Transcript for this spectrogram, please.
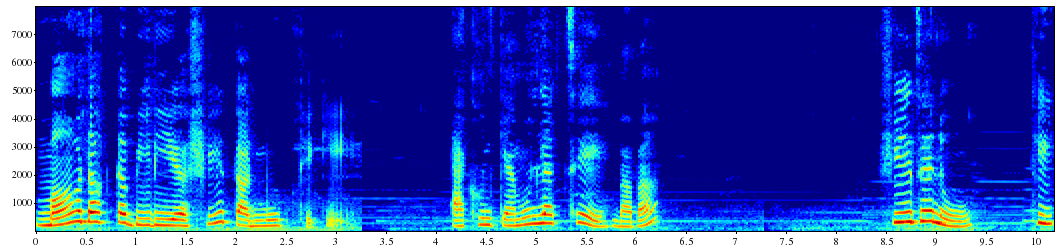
মা ডাকটা বেরিয়ে আসে তার মুখ থেকে। এখন কেমন লাগছে, বাবা? সে যেন ঠিক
